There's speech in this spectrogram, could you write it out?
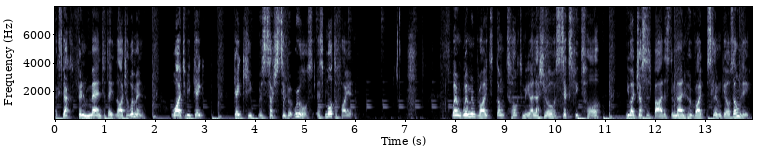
expect thin men to date larger women. Why do we gate- gatekeep with such stupid rules? It's mortifying." When women write, don't talk to me unless you're over six feet tall, you are just as bad as the men who write slim girls only.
